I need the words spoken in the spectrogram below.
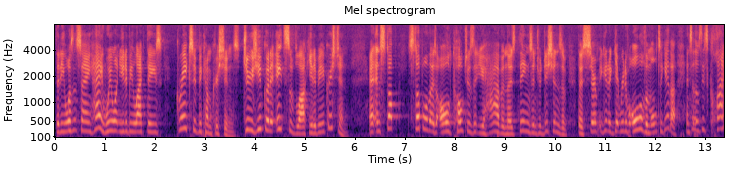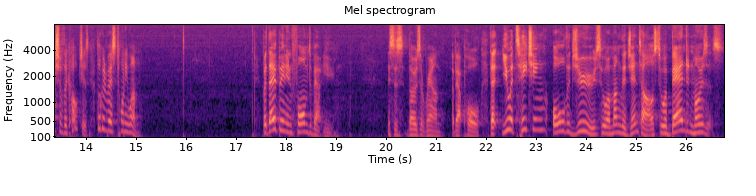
that he wasn't saying, hey, we want you to be like these Greeks who've become Christians. Jews, you've got to eat souvlaki to be a Christian. And, and stop, stop all those old cultures that you have and those things and traditions of those ceremonies. Got to get rid of all of them altogether. And so there's this clash of the cultures. Look at verse 21. But they've been informed about you. This is those around about Paul. That you are teaching all the Jews who are among the Gentiles to abandon Moses,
